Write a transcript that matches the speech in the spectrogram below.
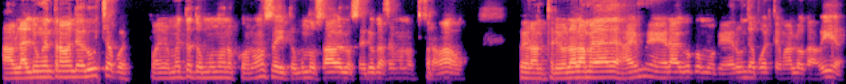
hablar de un entrenador de lucha, pues obviamente todo el mundo nos conoce y todo el mundo sabe lo serio que hacemos nuestro trabajo. Pero anterior a la medalla de Jaime era algo como que era un deporte más lo que había.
